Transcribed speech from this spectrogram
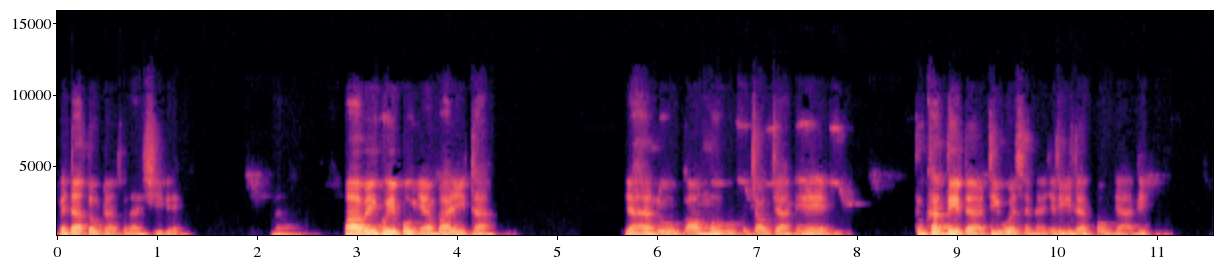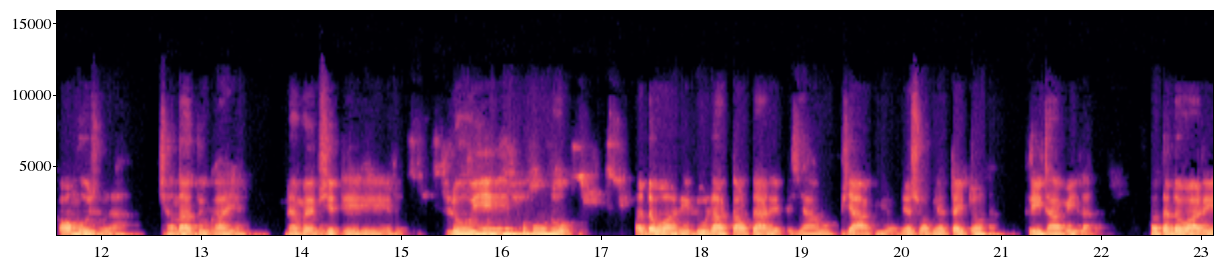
မေတ္တာတုတ်တံဆိုတာရှိတယ်နော်ဘာဘိခွေပုံညာဘာဟိထယဟန်တို့ကောင်းမှုကိုမကြောက်ကြနဲ့ဒုက္ခတေတံအဓိဝဆနယရိတံပုံညာနိကောင်းမှုဆိုတာချမ်းသာဒုက္ခရဲ့နာမည်ဖြစ်တယ်လို့လူရင်းဘုံဘုံတို့တတ္တဝါတွေလူလားတောင့်တတဲ့အရာကိုပြပြီးတော့မြတ်စွာဘုရားတိုက်တွန်းတာသတိထားမိလားဟောတတ္တဝါတွေ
